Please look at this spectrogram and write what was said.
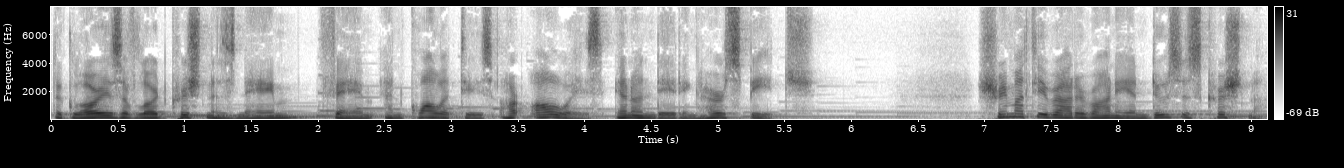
The glories of Lord Krishna's name, fame, and qualities are always inundating her speech. Srimati Radharani induces Krishna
